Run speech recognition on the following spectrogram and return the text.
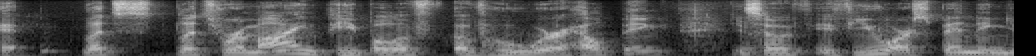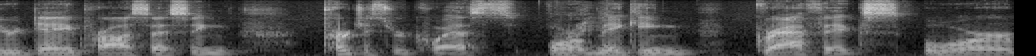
eh, let's let's remind people of, of who we're helping. Yeah. So if, if you are spending your day processing purchase requests or right. making graphics or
